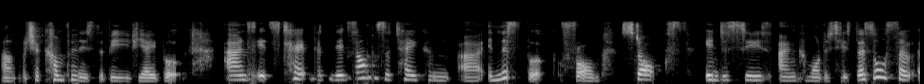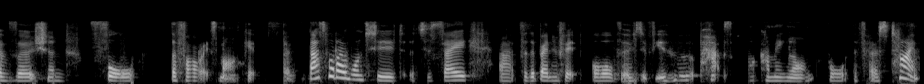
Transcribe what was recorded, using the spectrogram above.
uh, which accompanies the VPA book, and it's the, the examples are taken uh, in this book from stocks, indices, and commodities. There's also a version for the forex market. So that's what I wanted to say uh, for the benefit of those of you who perhaps are coming along for the first time.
